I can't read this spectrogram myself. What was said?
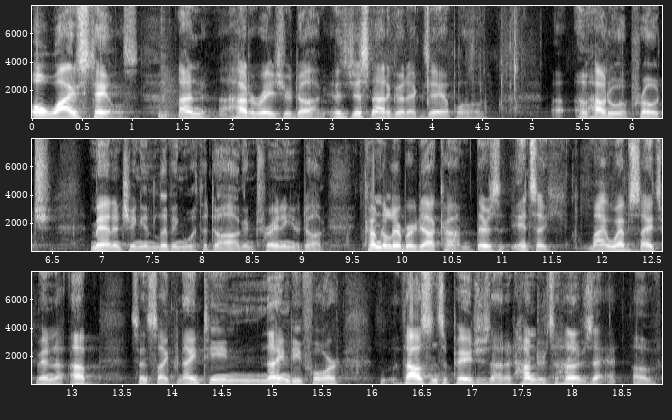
old wives' tales on how to raise your dog. It's just not a good example of uh, of how to approach managing and living with a dog and training your dog. Come to Leerburg.com. There's, it's a, my website's been up since like 1994, thousands of pages on it, hundreds and hundreds of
